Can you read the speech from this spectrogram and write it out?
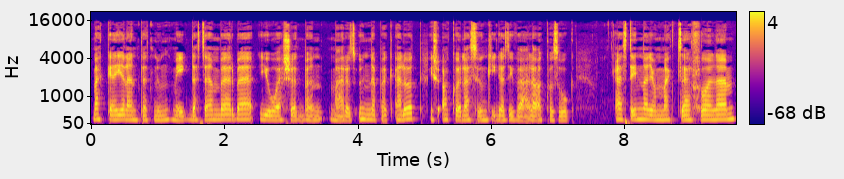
meg kell jelentetnünk még decemberbe, jó esetben már az ünnepek előtt, és akkor leszünk igazi vállalkozók. Ezt én nagyon megcáfolnám,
